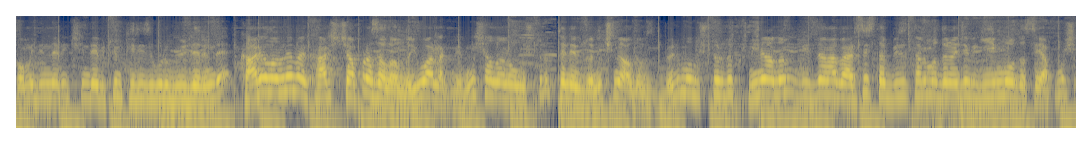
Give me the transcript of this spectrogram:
Komodinler içinde bütün priz grubu üzerinde. Karyolanın hemen karşı çapraz alanda yuvarlak bir niş alanı oluşturup televizyon içine aldığımız bölüm oluşturduk. Mine Hanım bizden habersiz tabii bizi tanımadan önce bir giyinme odası yapmış.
